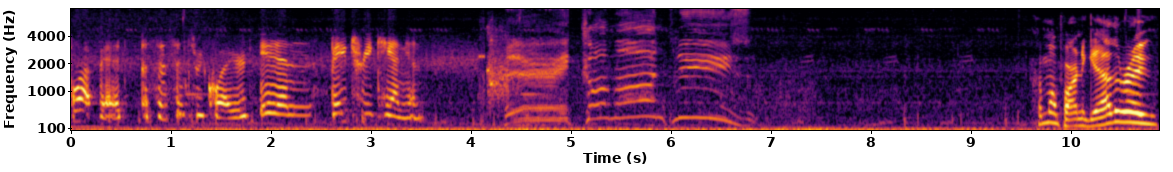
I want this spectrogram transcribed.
Flatbed. Assistance required in Bay Tree Canyon. Hey, come on, please! Come on, partner, get out of the room.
